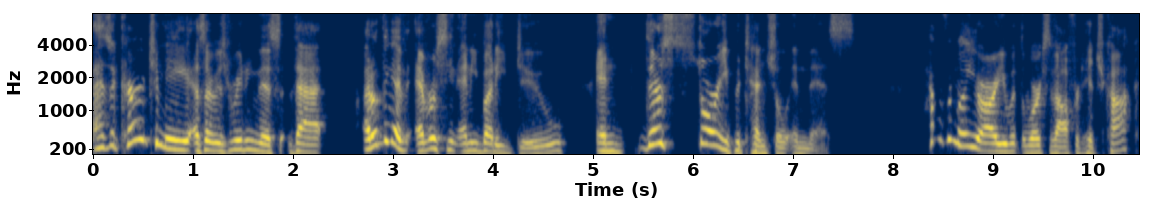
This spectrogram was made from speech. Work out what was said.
has occurred to me as I was reading this that I don't think I've ever seen anybody do, and there's story potential in this. How familiar are you with the works of Alfred Hitchcock?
